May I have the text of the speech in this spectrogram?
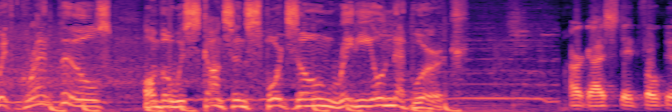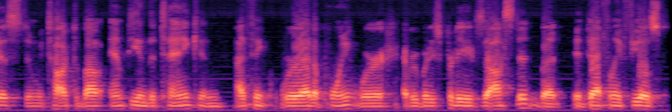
with Grant Bills on the Wisconsin Sports Zone Radio Network. Our guys stayed focused and we talked about emptying the tank and i think we're at a point where everybody's pretty exhausted but it definitely feels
